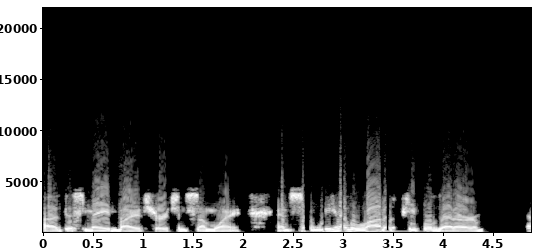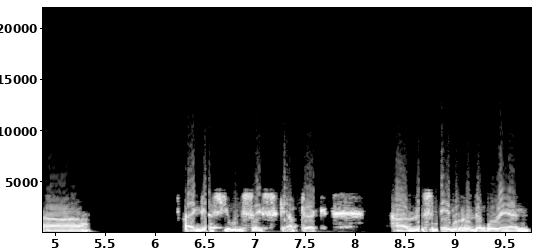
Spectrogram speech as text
uh, dismayed by a church in some way. And so we have a lot of people that are uh, I guess you would say skeptic. Uh, this neighborhood that we're in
